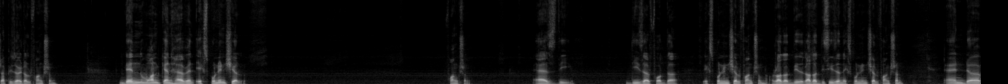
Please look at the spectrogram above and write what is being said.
trapezoidal function. Then one can have an exponential function as the these are for the exponential function rather the, rather this is an exponential function and uh,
